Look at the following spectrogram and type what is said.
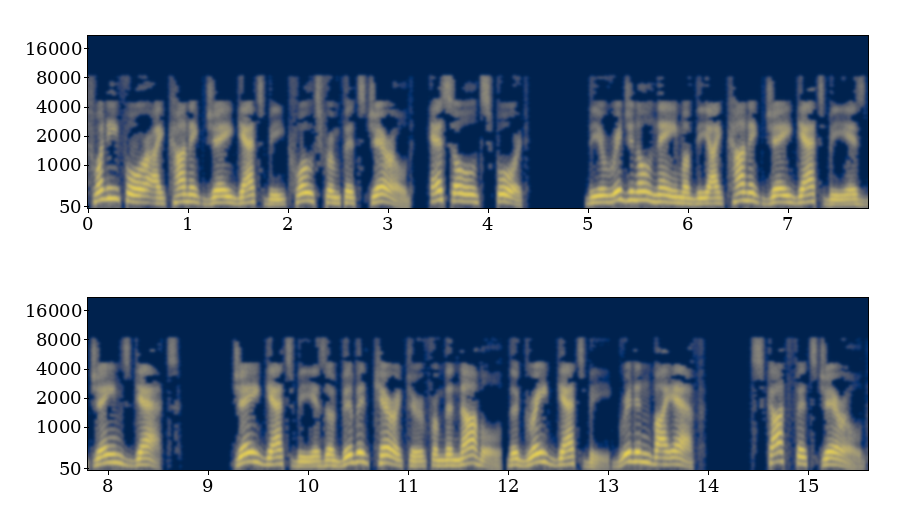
24 iconic Jay Gatsby quotes from Fitzgerald, S. Old Sport. The original name of the iconic Jay Gatsby is James Gatz. Jay Gatsby is a vivid character from the novel, The Great Gatsby, written by F. Scott Fitzgerald.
